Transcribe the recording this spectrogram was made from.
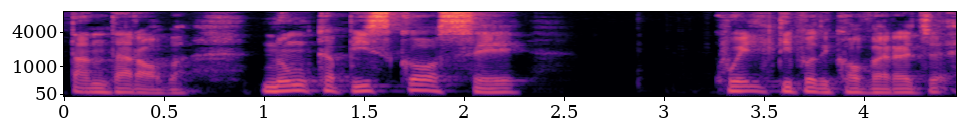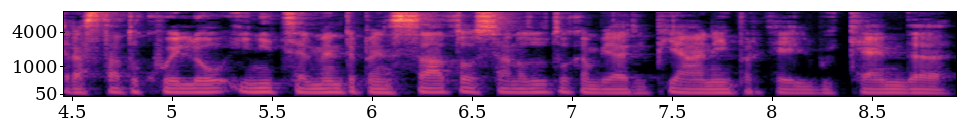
tanta roba. Non capisco se quel tipo di coverage era stato quello inizialmente pensato, se hanno dovuto cambiare i piani perché il weekend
